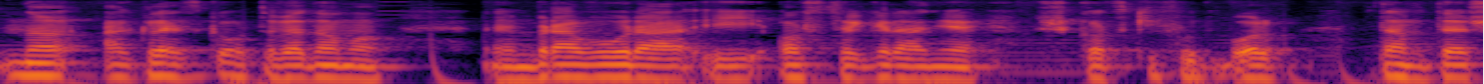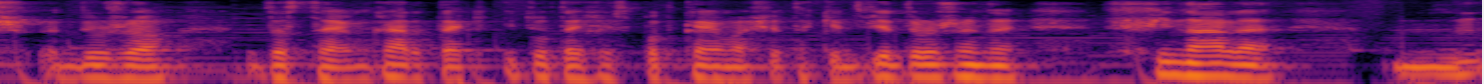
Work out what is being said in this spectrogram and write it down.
No a Glasgow to wiadomo, brawura i ostre granie, szkocki futbol. Tam też dużo dostają kartek i tutaj się spotkają właśnie takie dwie drużyny w finale. Mm,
